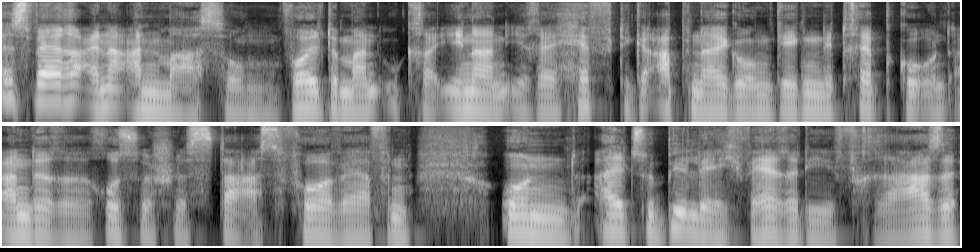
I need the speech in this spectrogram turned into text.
Es wäre eine Anmaßung, wollte man Ukrainern ihre heftige Abneigung gegen Netrebko und andere russische Stars vorwerfen. Und allzu billig wäre die Phrase,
